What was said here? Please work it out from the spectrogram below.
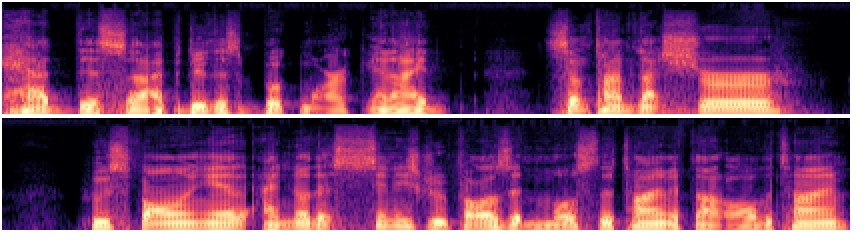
had this. Uh, I do this bookmark, and I sometimes not sure who's following it. I know that Cindy's group follows it most of the time, if not all the time.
